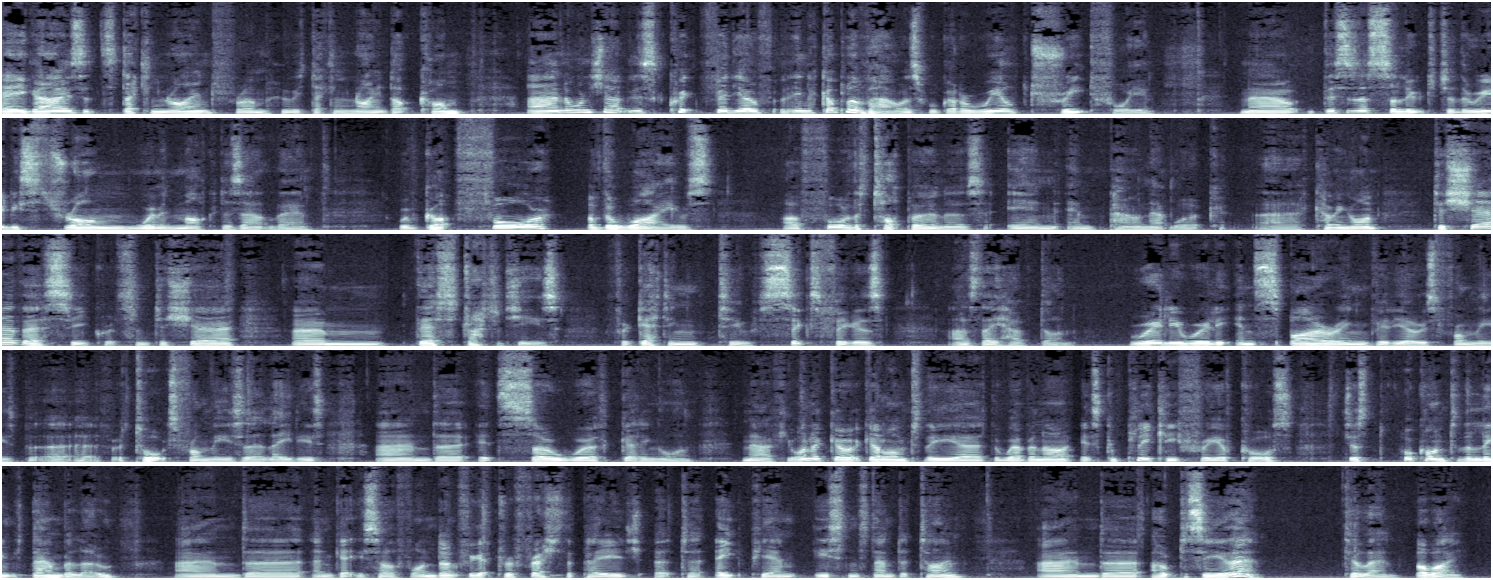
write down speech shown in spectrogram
Hey guys, it's Declan Ryan from whoisdeclanryan.com and I want to share this quick video. In a couple of hours, we've got a real treat for you. Now, this is a salute to the really strong women marketers out there. We've got four of the wives of four of the top earners in Empower Network uh, coming on to share their secrets and to share um, their strategies for getting to six figures as they have done. Really, really inspiring videos from these uh, uh, talks from these uh, ladies, and uh, it's so worth getting on. Now, if you want to go get along to the uh, the webinar, it's completely free, of course. Just hook on to the link down below and uh, and get yourself on. Don't forget to refresh the page at 8 p.m. Eastern Standard Time, and I hope to see you there. Till then, bye bye.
